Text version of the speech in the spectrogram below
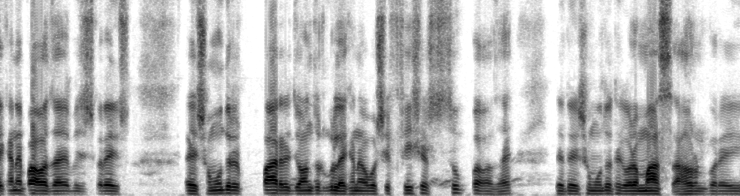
এখানে পাওয়া যায় বিশেষ করে এই- সমুদ্রের পাড়ের যে অঞ্চলগুলো এখানে অবশ্যই ফিশের স্যুপ পাওয়া যায়। এই সমুদ্র থেকে ওরা মাছ আহরণ করে এই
